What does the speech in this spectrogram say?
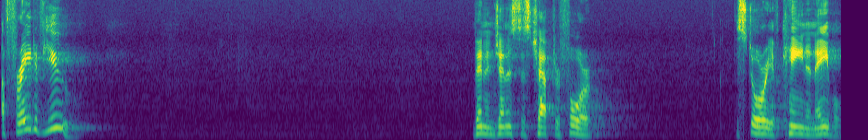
Afraid of you. Then in Genesis chapter 4, the story of Cain and Abel.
